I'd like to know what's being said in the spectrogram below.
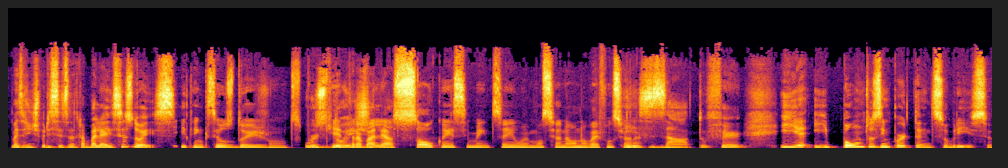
mas a gente precisa trabalhar esses dois. E tem que ser os dois juntos, Os porque dois trabalhar juntos. só o conhecimento sem o emocional não vai funcionar. Exato, Fer. E, e pontos importantes sobre isso.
